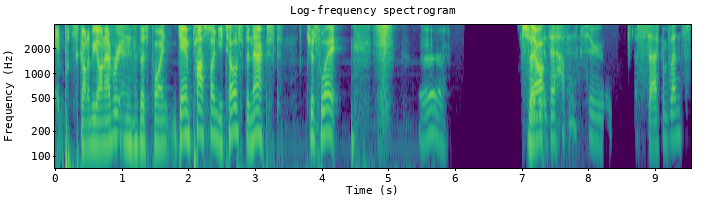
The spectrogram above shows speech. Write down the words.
It's gonna be on everything at this point. Game Pass on your toaster next. Just wait. So are- they're having to circumvent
